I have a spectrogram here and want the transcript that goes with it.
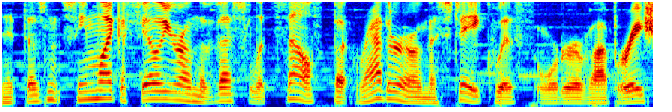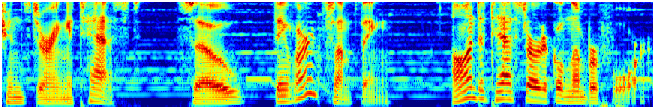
It doesn't seem like a failure on the vessel itself, but rather a mistake with order of operations during a test. So, they learned something. On to test article number 4.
